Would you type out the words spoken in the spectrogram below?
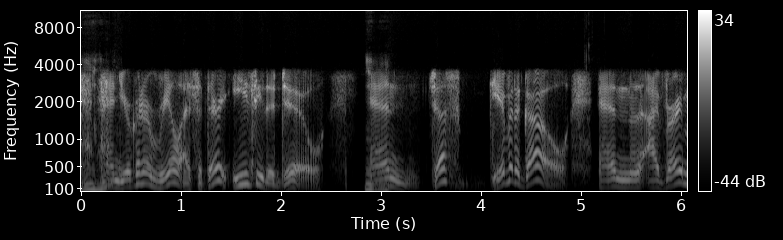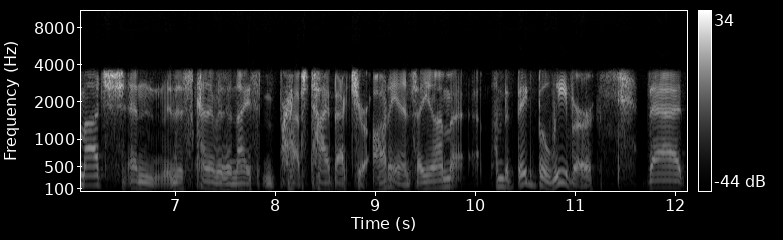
Mm-hmm. And you're going to realize that they're easy to do. Mm. And just give it a go. And I very much, and this kind of is a nice, perhaps tie back to your audience. You know, I'm a, I'm a big believer that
